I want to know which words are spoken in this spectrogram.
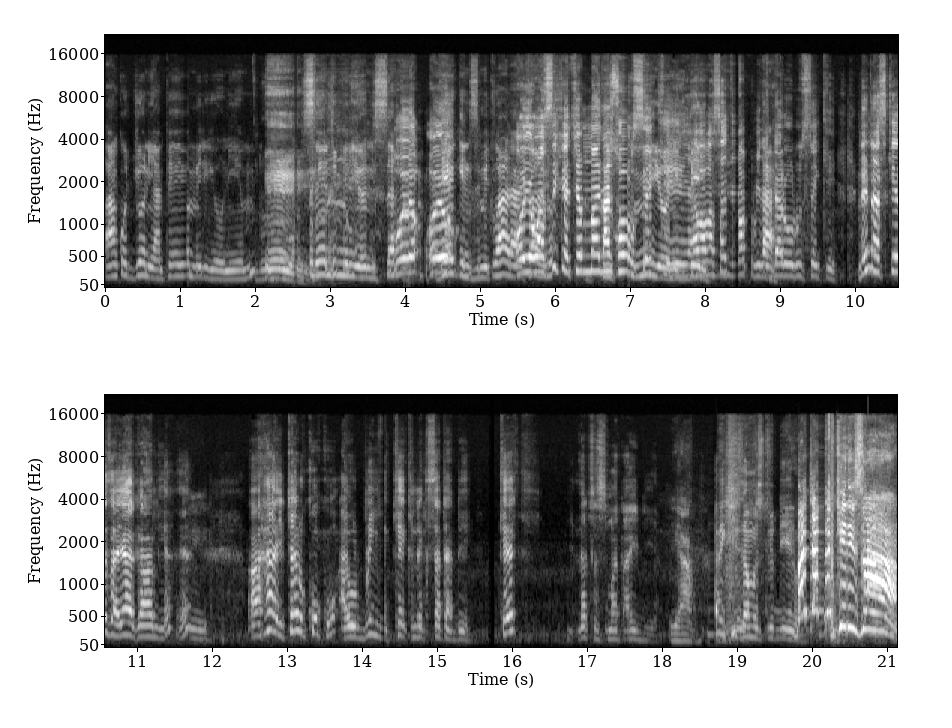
anko john yampeeyo miliyoni emu. Eh. sendi miliyoni ssatu Oyo- oyo- jenkins mitwalo oyo ataano. wasike kyemmanyiko oluseke abasajja bakubira Ah. ddala oluseke. Naye nasikeza ye agambye eh? Mm. aha tell kuku i will bring the cake next saturday. Cake that's a smart idea. Yeah. abikiriza mu studio? Batapikkiriza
